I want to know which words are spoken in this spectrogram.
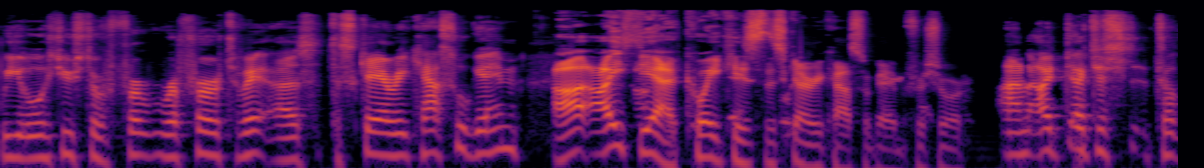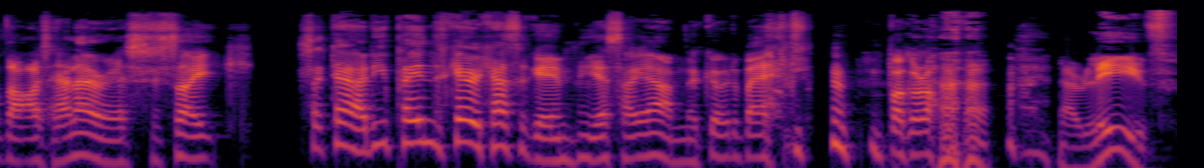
we always used to refer, refer to it as the Scary Castle game. I, I yeah, Quake is the scary castle game for sure. And I, I just thought that was hilarious. It's like, it's like, Dad, are you playing the Scary Castle game? Yes, I am. Now go to bed. Bugger off. now leave.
